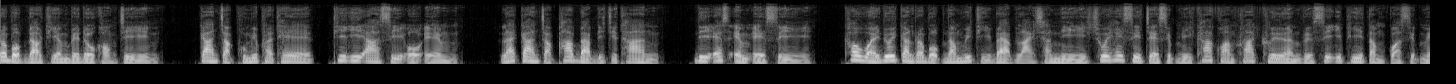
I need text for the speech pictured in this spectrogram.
ระบบดาวเทียมเบโดของจีน การจับภูมิประเทศ TERCOM และการจับภาพแบบดิจิทัล DSMAC เข้าไว้ด้วยกันระบบนำวิถีแบบหลายชั้นนี้ช่วยให้ CJ10 มีค่าความคลาดเคลื่อนหรือ CEP ต่ำกว่า 10 เม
